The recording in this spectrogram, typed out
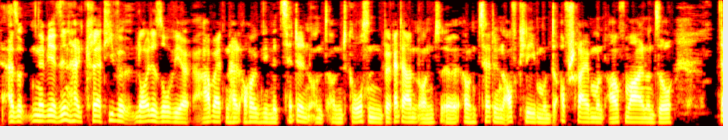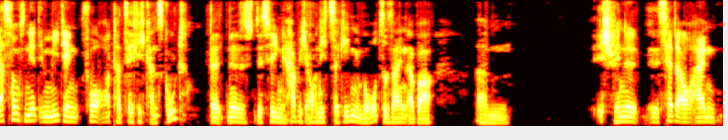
also ne, wir sind halt kreative Leute, so wir arbeiten halt auch irgendwie mit Zetteln und und großen Brettern und äh, und Zetteln aufkleben und aufschreiben und aufmalen und so. Das funktioniert im Meeting vor Ort tatsächlich ganz gut. Da, ne, deswegen habe ich auch nichts dagegen, im Büro zu sein, aber ähm, ich finde, es hätte auch ein,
